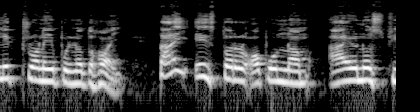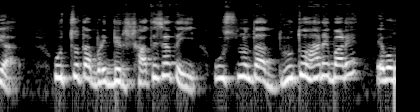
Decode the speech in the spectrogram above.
ইলেকট্রনে পরিণত হয়। তাই এই স্তরের অপর নাম আয়নোস্ফিয়ার। উচ্চতা বৃদ্ধির সাথে সাথেই উষ্ণতা দ্রুত হারে বাড়ে এবং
